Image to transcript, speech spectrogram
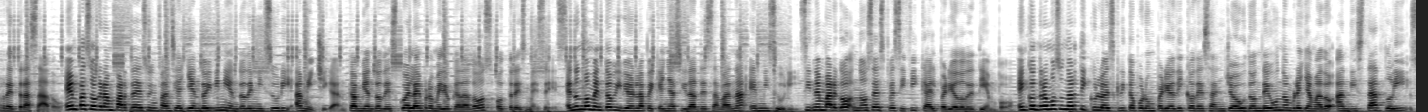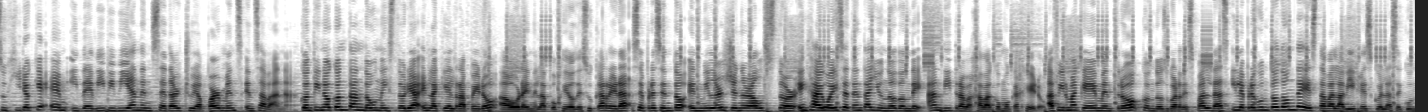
retrasado. Em pasó gran parte de su infancia yendo y viniendo de Missouri a Michigan, cambiando de escuela en promedio cada dos o tres meses. En un momento vivió en la pequeña ciudad de Savannah, en Missouri. Sin embargo, no se especifica el periodo de tiempo. Encontramos un artículo escrito por un periódico de San Joe donde un hombre llamado Andy Stanley sugirió que Em y Debbie vivían en Cedar Tree Apartments en Savannah. Continuó contando una historia en la que el rapero, ahora en el apogeo de su carrera, se presentó en Miller's General Store en Highway 71 donde Andy trabajaba como cajero. Afirma que Em entró con dos guardaespaldas y le preguntó dónde estaba la vieja escuela secundaria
